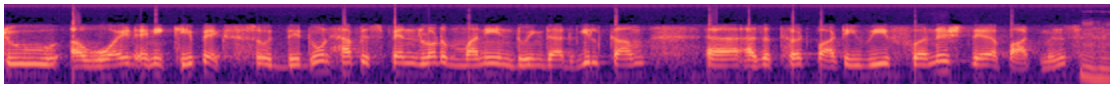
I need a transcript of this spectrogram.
to avoid any capex. So they don't have to spend a lot of money in doing that. We'll come uh, as a third party. We furnish their apartments mm-hmm.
